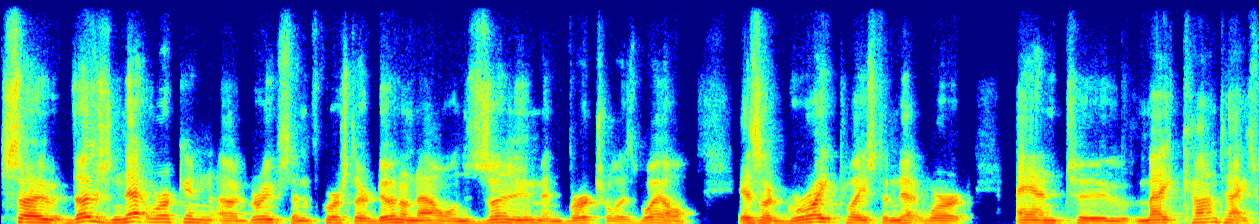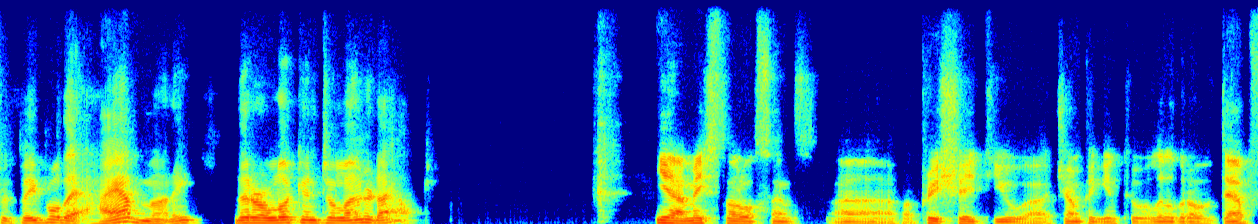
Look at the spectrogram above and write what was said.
So those networking uh, groups, and of course they're doing them now on Zoom and virtual as well, is a great place to network and to make contacts with people that have money that are looking to loan it out. Yeah, it makes total sense. Uh, appreciate you uh, jumping into a little bit of depth.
